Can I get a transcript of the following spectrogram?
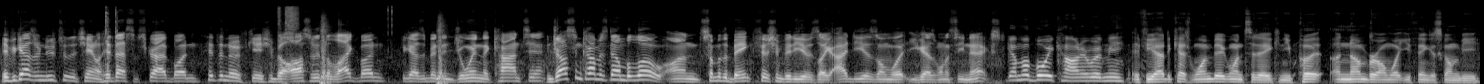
If you guys are new to the channel, hit that subscribe button, hit the notification bell, also hit the like button if you guys have been enjoying the content. And drop some comments down below on some of the bank fishing videos, like ideas on what you guys wanna see next. Got my boy Connor with me. If you had to catch one big one today, can you put a number on what you think it's gonna be?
